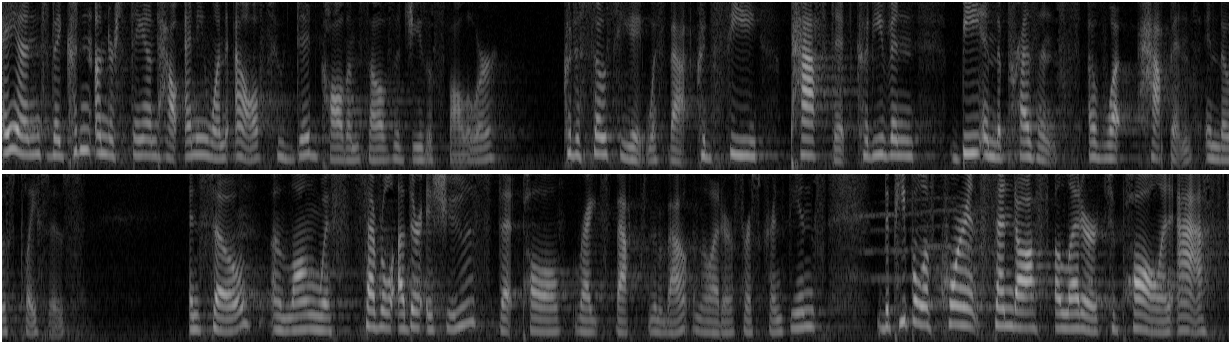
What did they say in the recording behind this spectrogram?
And they couldn't understand how anyone else who did call themselves a Jesus follower could associate with that, could see past it, could even be in the presence of what happened in those places. And so, along with several other issues that Paul writes back to them about in the letter of 1 Corinthians, the people of Corinth send off a letter to Paul and ask,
